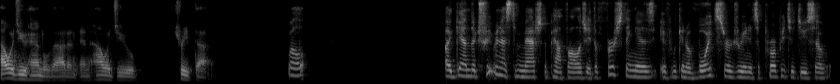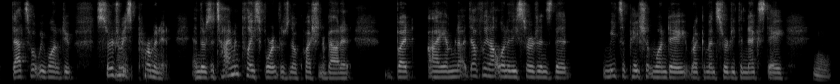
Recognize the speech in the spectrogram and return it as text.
How would you handle that, and, and how would you treat that? Well, again, the treatment has to match the pathology. The first thing is if we can avoid surgery and it's appropriate to do so, that's what we want to do. Surgery is permanent and there's a time and place for it. There's no question about it. But I am not, definitely not one of these surgeons that meets a patient one day, recommends surgery the next day. Mm.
